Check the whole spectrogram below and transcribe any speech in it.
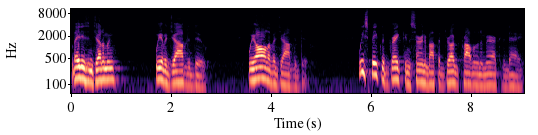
Ladies and gentlemen, we have a job to do. We all have a job to do. We speak with great concern about the drug problem in America today,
